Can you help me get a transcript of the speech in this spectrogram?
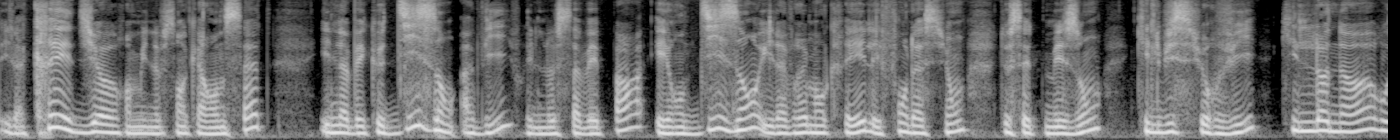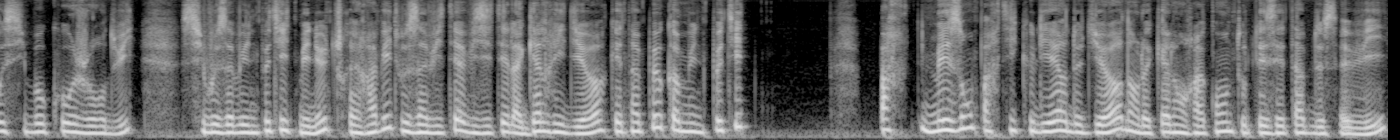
il a créé Dior en 1947, il n'avait que dix ans à vivre, il ne le savait pas, et en dix ans, il a vraiment créé les fondations de cette maison qui lui survit, qui l'honore aussi beaucoup aujourd'hui. Si vous avez une petite minute, je serais ravie de vous inviter à visiter la Galerie Dior, qui est un peu comme une petite maison particulière de Dior dans laquelle on raconte toutes les étapes de sa vie.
